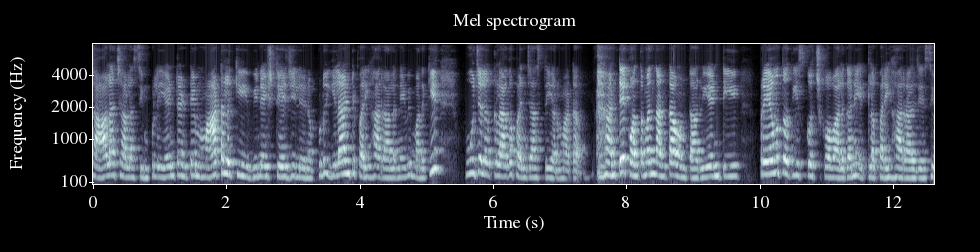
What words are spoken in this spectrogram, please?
చాలా చాలా సింపుల్ ఏంటంటే మాటలకి వినే స్టేజీ లేనప్పుడు ఇలాంటి పరిహారాలు అనేవి మనకి పూజలకు లాగా పనిచేస్తాయి అనమాట అంటే కొంతమంది అంటా ఉంటారు ఏంటి ప్రేమతో తీసుకొచ్చుకోవాలి కానీ ఇట్లా పరిహారాలు చేసి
